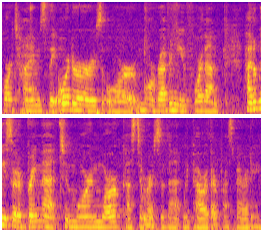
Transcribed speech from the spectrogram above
four times the orders or more revenue for them. How do we sort of bring that to more and more customers so that we power their prosperity?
